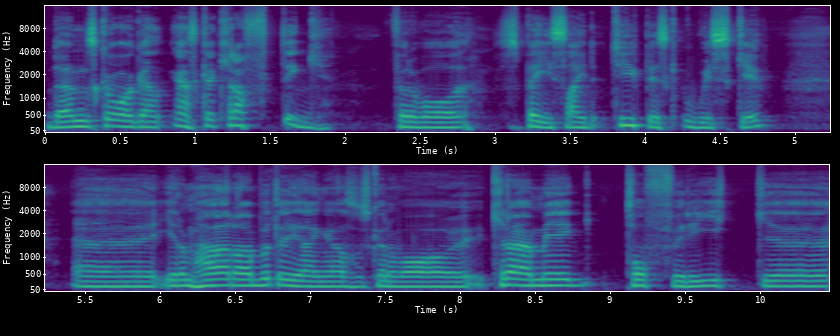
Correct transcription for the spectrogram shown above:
Den ska vara ganska kraftig för att vara Speyside-typisk whisky. Eh, I de här buteljeringarna så ska den vara krämig, toffrik eh,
